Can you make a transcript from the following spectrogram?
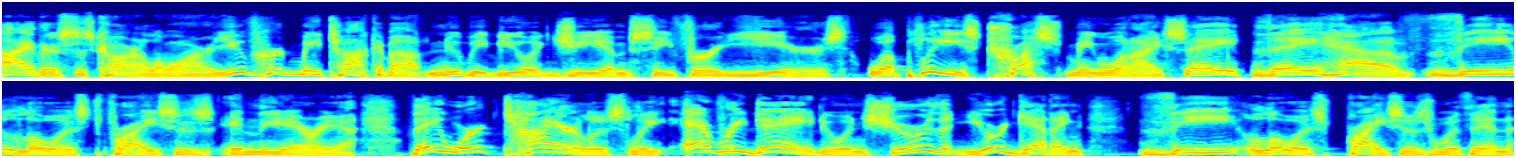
Hi, this is Carl Lamar. You've heard me talk about Newbie Buick GMC for years. Well, please trust me when I say they have the lowest prices in the area. They work tirelessly every day to ensure that you're getting the lowest prices within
